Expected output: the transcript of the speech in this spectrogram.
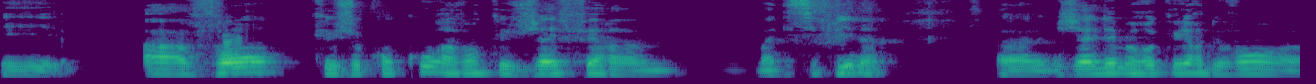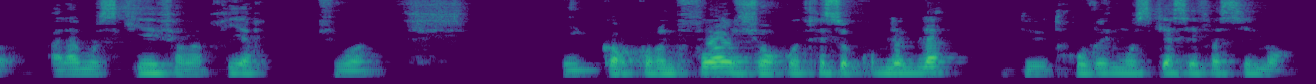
Et avant que je concours, avant que j'aille faire euh, ma discipline, euh, j'allais me recueillir devant à la mosquée faire ma prière, tu vois. Et encore une fois, j'ai rencontré ce problème-là de trouver une mosquée assez facilement.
